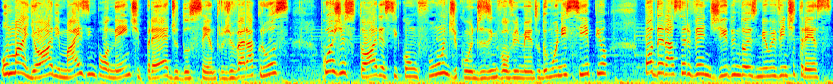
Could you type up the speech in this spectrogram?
O maior e mais imponente prédio do centro de Veracruz, cuja história se confunde com o desenvolvimento do município, poderá ser vendido em 2023.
